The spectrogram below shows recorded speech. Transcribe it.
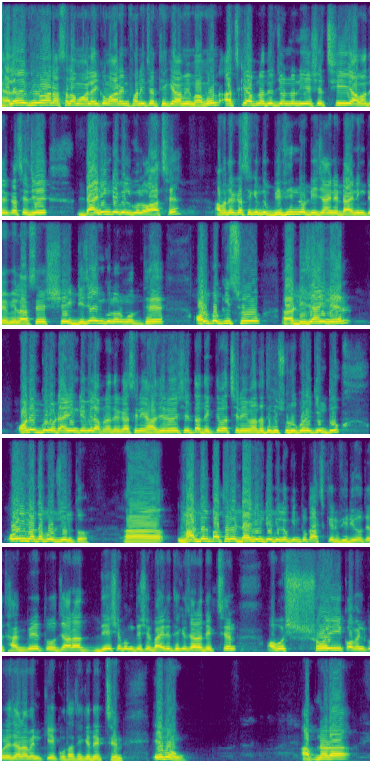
Hello everyone, আসসালামু আলাইকুম। আর N furniture থেকে আমি মামুন। আজকে আপনাদের জন্য নিয়ে এসেছি আমাদের কাছে যে ডাইনিং টেবিলগুলো আছে, আমাদের কাছে কিন্তু বিভিন্ন ডিজাইনের ডাইনিং টেবিল আছে। সেই ডিজাইনগুলোর মধ্যে অল্প কিছু ডিজাইনের অনেকগুলো ডাইনিং টেবিল আপনাদের কাছে নিয়ে হাজির হয়েছে। তা দেখতে পাচ্ছেন এই মাথা থেকে শুরু করে কিন্তু ওই মাথা পর্যন্ত। মার্বেল পাথরের ডাইনিং টেবিলও কিন্তু আজকের ভিডিওতে থাকবে। তো যারা দেশ এবং দেশের বাইরে থেকে যারা দেখছেন, অবশ্যই কমেন্ট করে জানাবেন কে কোথা থেকে দেখছেন। এবং আপনারা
